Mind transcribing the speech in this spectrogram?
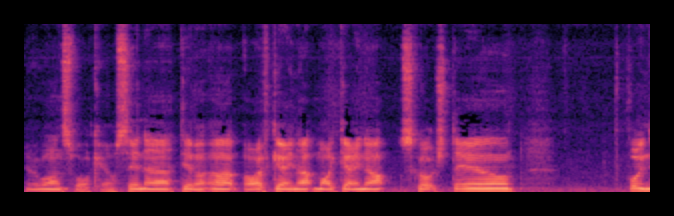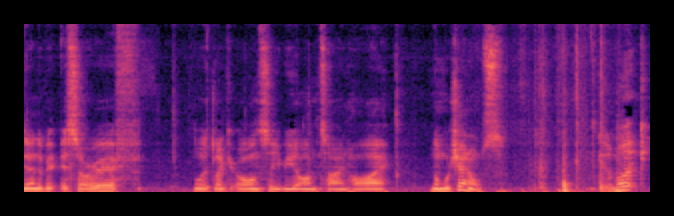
One swap cow center, demo up, I've gain up, mic gain up, scotch down, volume down a bit, SRF, noise blanker on, CB on, tone high, normal channels. Get a mic.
